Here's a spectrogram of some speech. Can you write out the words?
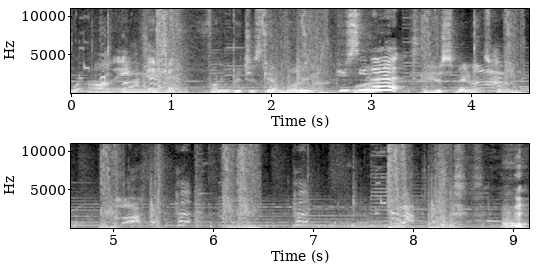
We're on a mission. Funny bitches get money. Did you see What? that? You just made him explode.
